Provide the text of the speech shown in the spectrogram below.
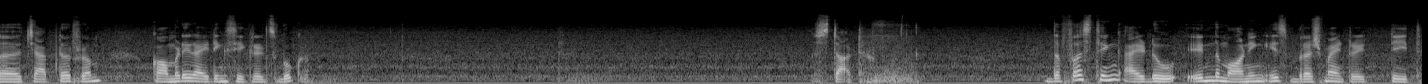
uh, chapter from comedy writing secrets book. Start the first thing I do in the morning is brush my teeth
